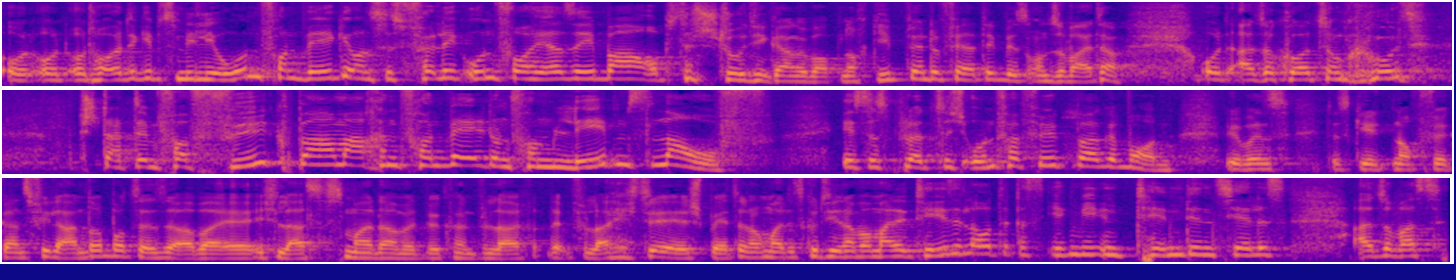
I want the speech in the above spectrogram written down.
Und, und, und heute gibt es Millionen von Wege und es ist völlig unvorhersehbar, ob es den Studiengang überhaupt noch gibt, wenn du fertig bist und so weiter. Und also kurz und gut, statt dem Verfügbarmachen von Welt und vom Lebenslauf ist es plötzlich unverfügbar geworden. Übrigens, das gilt noch für ganz viele andere Prozesse, aber äh, ich lasse es mal damit. Wir können vielleicht, vielleicht äh, später nochmal diskutieren. Aber meine These lautet, dass irgendwie ein tendenzielles, also was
